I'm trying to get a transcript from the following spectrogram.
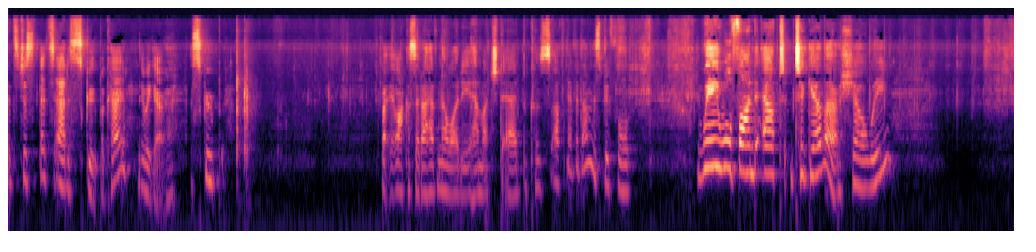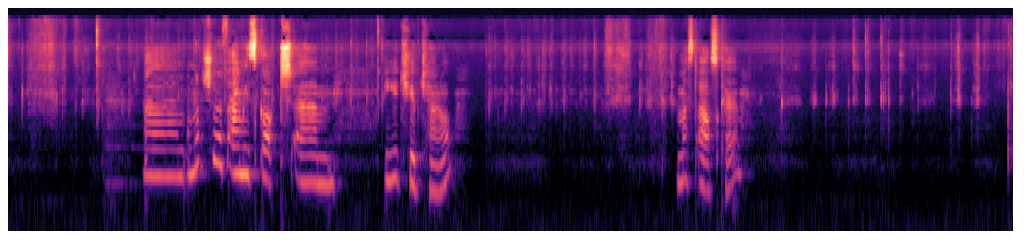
Let's just, let's add a scoop, okay? There we go, a scoop. But like I said, I have no idea how much to add because I've never done this before. We will find out together, shall we? Um, I'm not sure if Amy's got um, a YouTube channel. I must ask her. I'm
